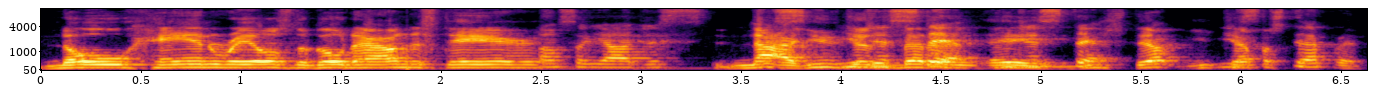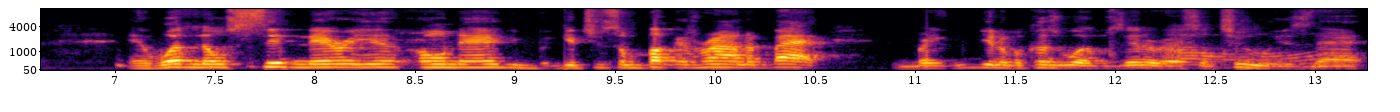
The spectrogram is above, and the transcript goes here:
no handrails to go down the stairs. Oh, so y'all just Nah, you, just, better. step. Hey, you just step. you, step. You, You kept a step. stepping. And wasn't no sitting area on there. You get you some buckets around the back. Bring, you know, because what was interesting too is that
